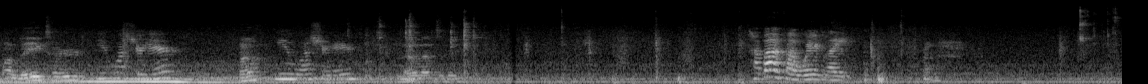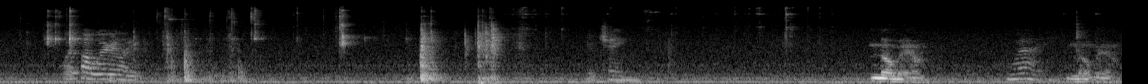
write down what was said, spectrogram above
My legs hurt. You didn't wash your hair? Huh? You didn't wash your hair? No, not today. How about if I wear like what if I wear like your chains? No, ma'am. Why? No, ma'am.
